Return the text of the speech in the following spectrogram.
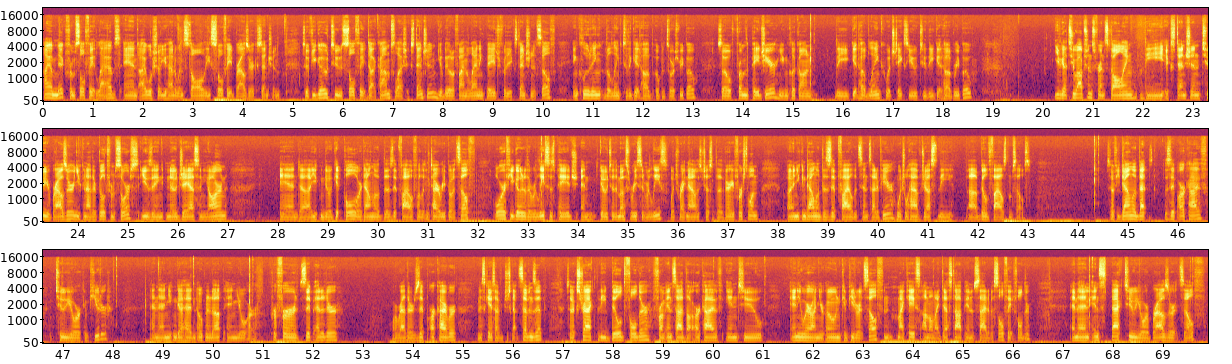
Hi, I'm Nick from Solfate Labs, and I will show you how to install the Solfate browser extension. So if you go to solfate.com slash extension, you'll be able to find the landing page for the extension itself, including the link to the GitHub open source repo. So from the page here, you can click on the GitHub link, which takes you to the GitHub repo. You've got two options for installing the extension to your browser. You can either build from source using Node.js and Yarn, and uh, you can do a git pull or download the zip file for the entire repo itself. Or if you go to the releases page and go to the most recent release, which right now is just the very first one, and you can download the zip file that's inside of here, which will have just the uh, build files themselves. So if you download that zip archive to your computer, and then you can go ahead and open it up in your preferred zip editor, or rather zip archiver. In this case, I've just got 7-zip. So extract the build folder from inside the archive into anywhere on your own computer itself. In my case, I'm on my desktop inside of a solfate folder. And then back to your browser itself.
